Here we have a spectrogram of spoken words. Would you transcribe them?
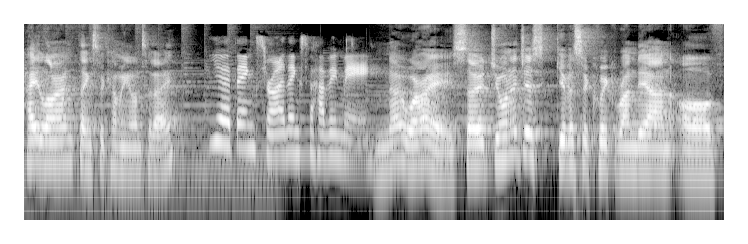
hey Lauren, thanks for coming on today. Yeah, thanks, Ryan. Thanks for having me. No worries. So, do you want to just give us a quick rundown of,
